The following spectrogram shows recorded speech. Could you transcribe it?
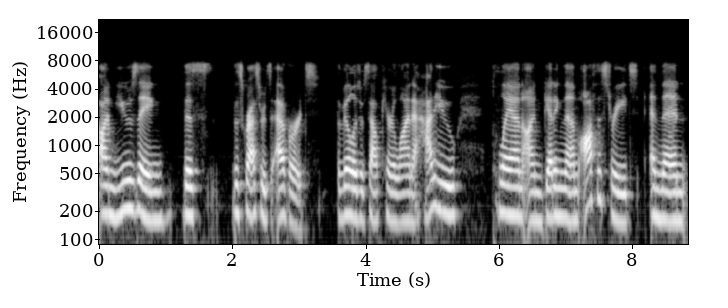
on using this this grassroots effort, the Village of South Carolina? How do you plan on getting them off the street and then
